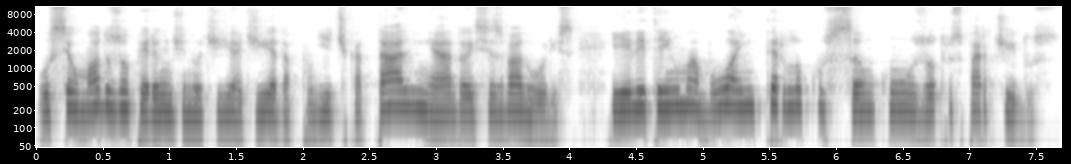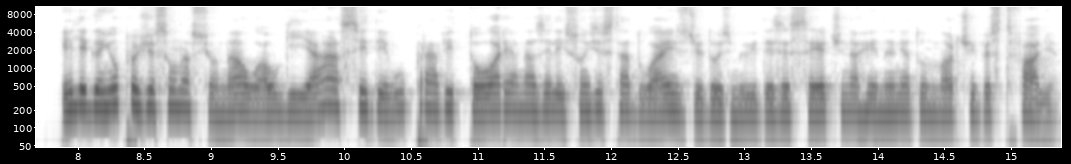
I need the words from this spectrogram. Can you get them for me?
O seu modus operandi no dia a dia da política está alinhado a esses valores, e ele tem uma boa interlocução com os outros partidos. Ele ganhou projeção nacional ao guiar a CDU para a vitória nas eleições estaduais de 2017 na Renânia do Norte-Westfália,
